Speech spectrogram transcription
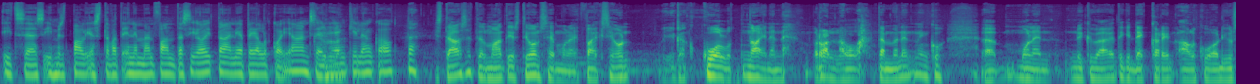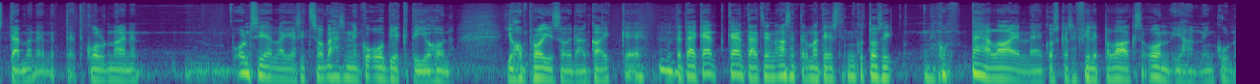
itse asiassa ihmiset paljastavat enemmän fantasioitaan ja pelkojaan sen Kyllä. henkilön kautta. Sitä asetelmaa tietysti on semmoinen, että vaikka se on ikään kuin kuollut nainen rannalla, tämmöinen niin kuin, monen nykyään jotenkin dekkarin alku on just tämmöinen, että, että kuollut nainen on siellä ja sitten se on vähän se niin kuin objekti, johon, johon projisoidaan kaikkea. Mm. Mutta tämä kääntää sen asetelman tietysti niin kuin tosi niin kuin päälailleen, koska se Filippa Laakso on ihan niin kuin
